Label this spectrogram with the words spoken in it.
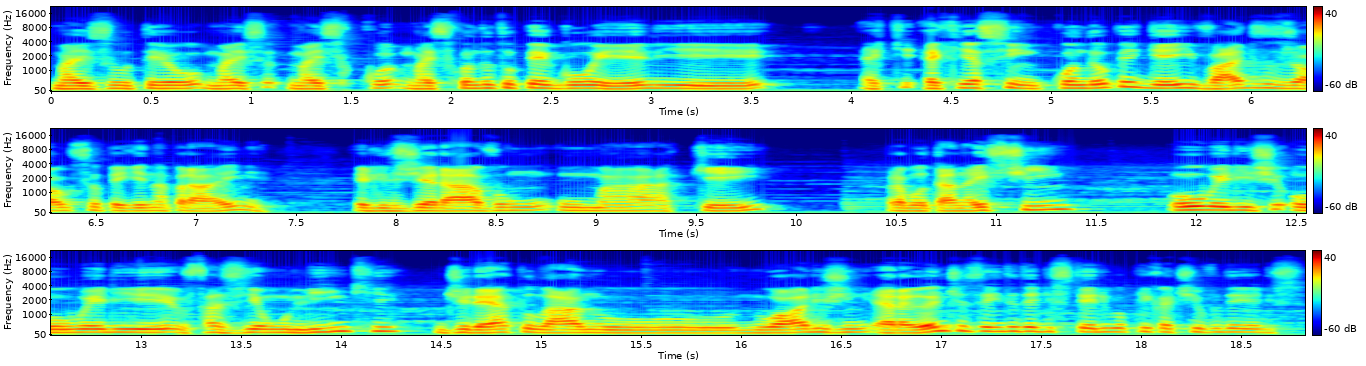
Mas o teu. Mas, mas, mas quando tu pegou ele. É que, é que assim, quando eu peguei vários dos jogos que eu peguei na Prime, eles geravam uma key para botar na Steam, ou ele, ou ele fazia um link direto lá no, no Origin, era antes ainda deles terem o aplicativo deles.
